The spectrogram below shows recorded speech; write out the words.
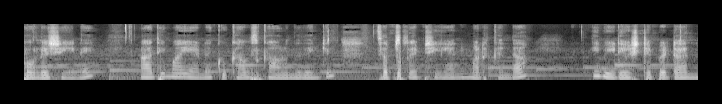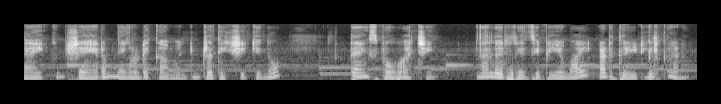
ഫോളോ ചെയ്യണേ. ആദ്യമായാണ് കുക്ക് ഹൗസ് കാണുന്നതെങ്കിൽ സബ്സ്ക്രൈബ് ചെയ്യാനും മറക്കണ്ട. ഈ വീഡിയോ ഇഷ്ടപ്പെട്ടാൽ ലൈക്കും ഷെയറും നിങ്ങളുടെ കമന്റും പ്രതീക്ഷിക്കുന്നു. താങ്ക്സ് ഫോർ വാച്ചിങ് നല്ലൊരു റെസിപ്പിയുമായി അടുത്ത വീഡിയോയിൽ കാണാം.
